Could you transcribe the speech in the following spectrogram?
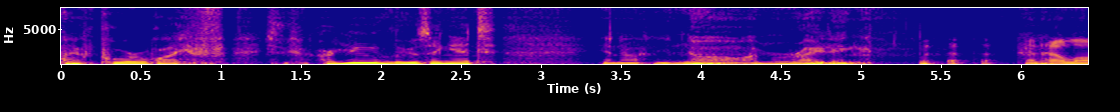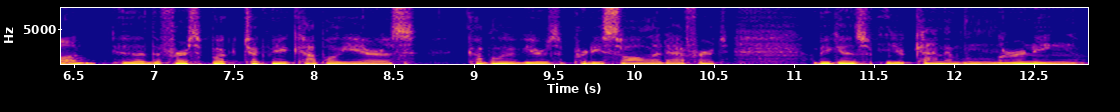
My poor wife, are you losing it? You know, no, I'm writing. and how long? The first book took me a couple of years, a couple of years of pretty solid effort, because you're kind of learning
